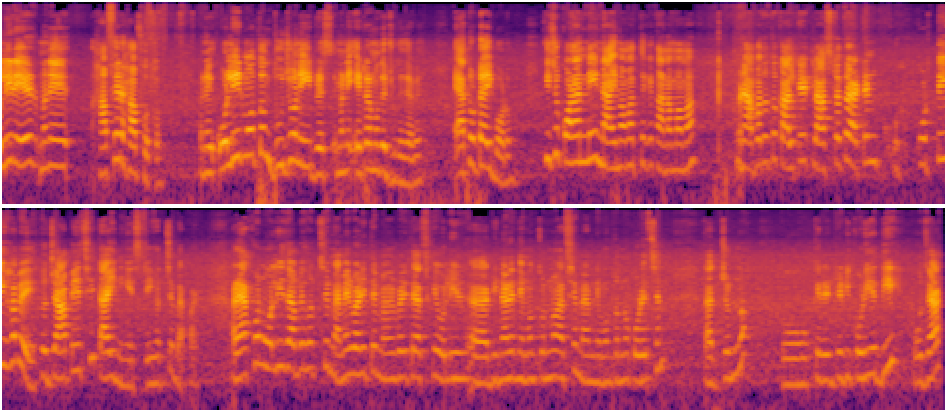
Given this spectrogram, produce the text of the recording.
অলির এর মানে হাফের হাফ হতো। মানে অলির মতন দুজন এই ড্রেস মানে এটার মধ্যে ঢুকে যাবে। এতটাই বড়। কিছু করার নেই নাই মামার থেকে কানা মামা মানে আপাতত কালকের ক্লাসটা তো অ্যাটেন্ড করতেই হবে, তো যা পেয়েছি তাই নিয়ে এসছি হচ্ছে ব্যাপার। আর এখন অলি যাবে হচ্ছে ম্যামের বাড়িতে। ম্যামের বাড়িতে আজকে অলির ডিনারে নেমন্তন্ন আছে। ম্যাম নেমন্তন্ন করেছেন, তার জন্য তো ওকে রেডি রেডি করিয়ে দিই ও যাক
